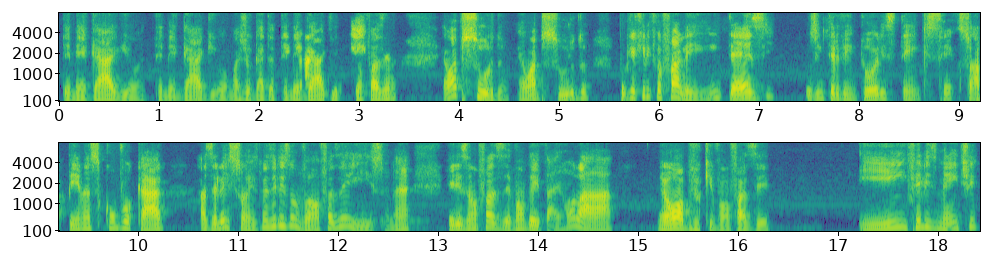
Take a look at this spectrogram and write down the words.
Temegagio, Temegagio, uma jogada Temegagio que estão fazendo. É um absurdo, é um absurdo, porque aquilo que eu falei, em tese, os interventores têm que ser, só apenas convocar as eleições, mas eles não vão fazer isso, né? Eles vão fazer, vão deitar e rolar, é óbvio que vão fazer. E, infelizmente,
